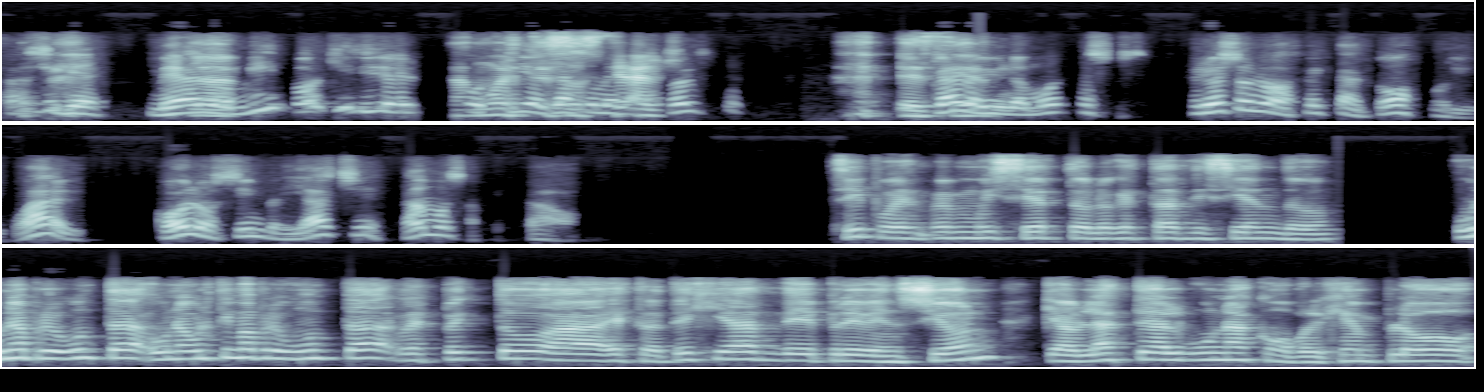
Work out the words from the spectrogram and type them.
Así que me da lo mismo adquirir el muerte ya social. Se me claro, hay una muerte social. Pero eso nos afecta a todos por igual. Con o sin VIH estamos afectados. Sí, pues es muy cierto lo que estás diciendo. Una pregunta, una última pregunta respecto a estrategias de prevención, que hablaste algunas, como por ejemplo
